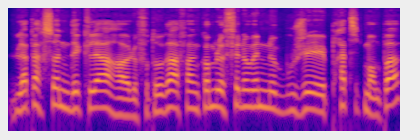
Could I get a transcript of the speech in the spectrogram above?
la personne déclare, euh, le photographe, hein, comme le phénomène ne bougeait pratiquement pas,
